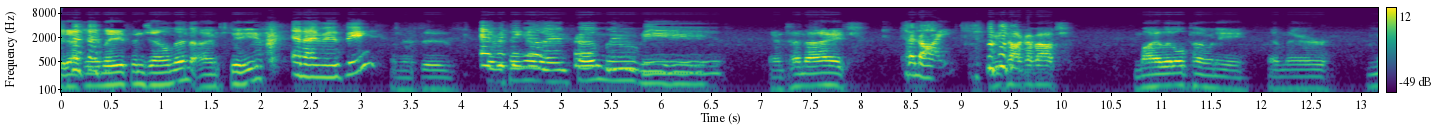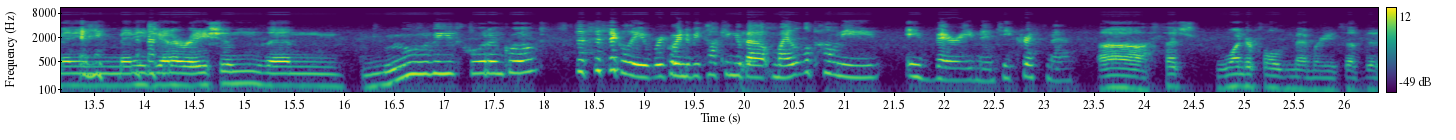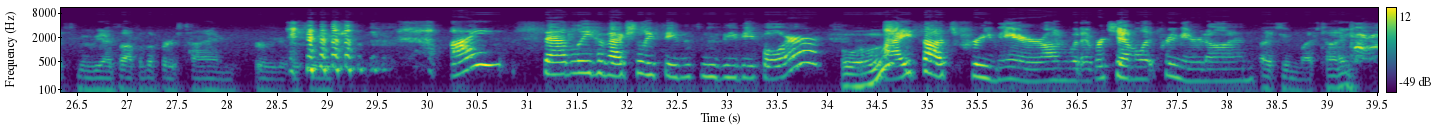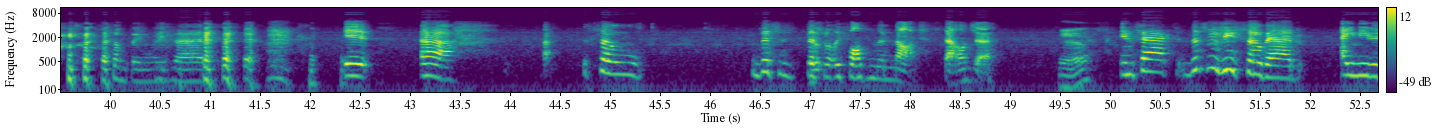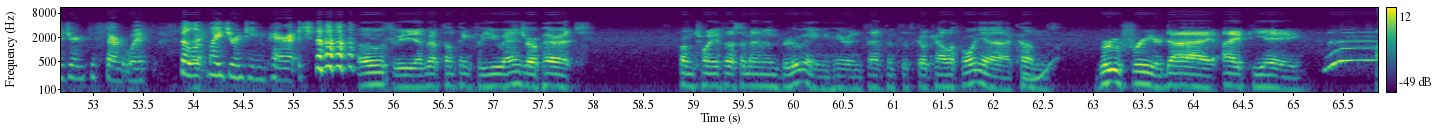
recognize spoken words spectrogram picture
Good afternoon, ladies and gentlemen. I'm Steve, And I'm Izzy. and this is Everything I learned from movies. And tonight, Tonight. we talk about My Little Pony and their many, many generations and movies, quote unquote. Specifically, we're going to be talking about My Little Pony, A Very Minty Christmas. Ah, such wonderful memories of this movie I saw for the first time earlier this week. I sadly have actually seen this movie before. What? I saw its premiere on whatever channel it premiered on. I assume Lifetime. Something like that. It, uh, so this is definitely falls in the not nostalgia. yeah. In fact, this movie is so bad, I need a drink to start with. Fill up my drinking parrot. Oh, sweetie, I've got something for you and your parrot. From 21st Amendment Brewing here in San Francisco, California comes Brew Free or Die IPA.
